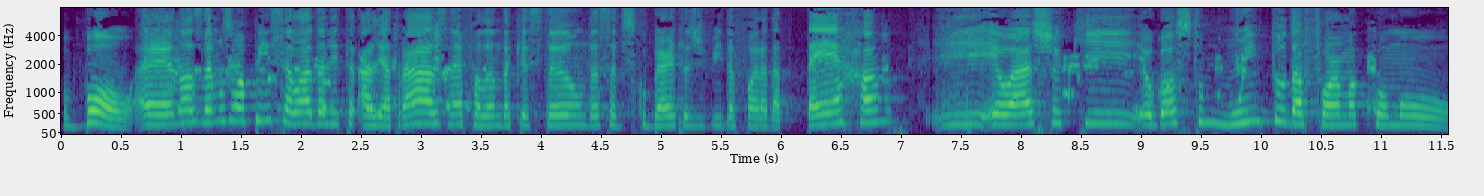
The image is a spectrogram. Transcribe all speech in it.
Bom, é, nós demos uma pincelada ali, ali atrás, né, falando da questão dessa descoberta de vida fora da Terra. E eu acho que eu gosto muito da forma como,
